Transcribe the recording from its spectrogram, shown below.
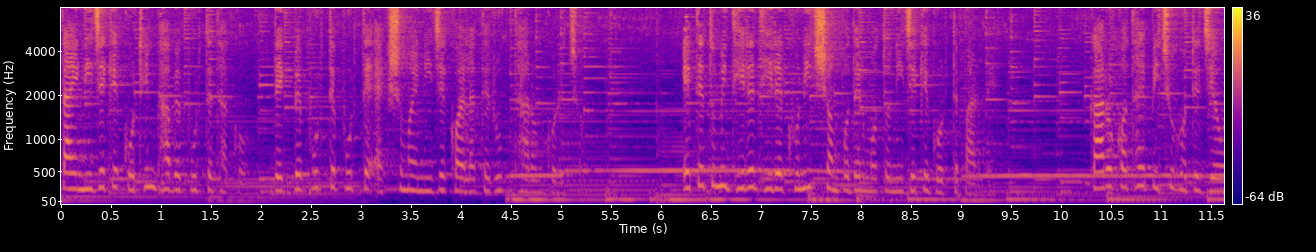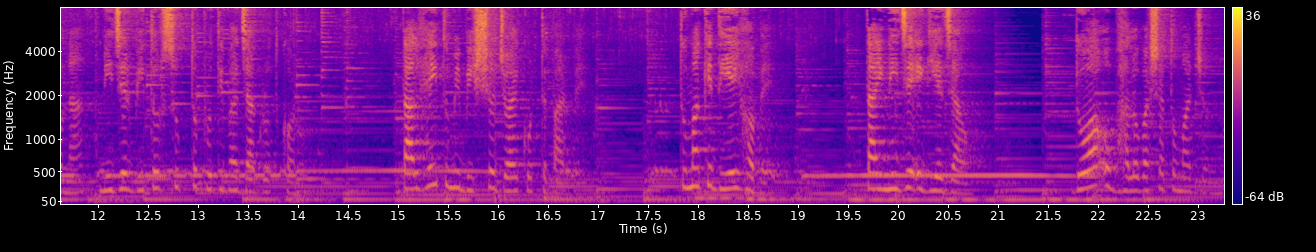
তাই নিজেকে কঠিনভাবে পুড়তে থাকো। দেখবে পুড়তে পুড়তে একসময় নিজে কয়লাতে রূপ ধারণ করেছ। এতে তুমি ধীরে ধীরে খনিজ সম্পদের মতো নিজেকে গড়তে পারবে। কারও কথায় পিছু হতে যেও না, নিজের ভিতর সুপ্ত প্রতিভা জাগ্রত করো। তাহলেই তুমি বিশ্ব জয় করতে পারবে। তোমাকে দিয়েই হবে। তাই নিজে এগিয়ে যাও। দোয়া ও ভালোবাসা তোমার জন্য।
